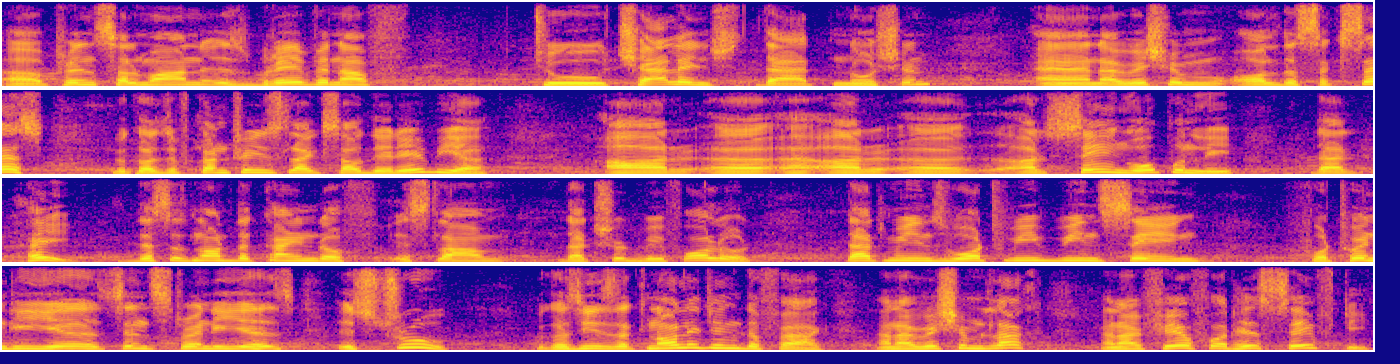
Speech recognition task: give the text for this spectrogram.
Uh, Prince Salman is brave enough to challenge that notion and I wish him all the success because if countries like Saudi Arabia are uh, are uh, are saying openly that hey this is not the kind of Islam that should be followed that means what we've been saying for 20 years since 20 years is true because he is acknowledging the fact and I wish him luck and I fear for his safety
